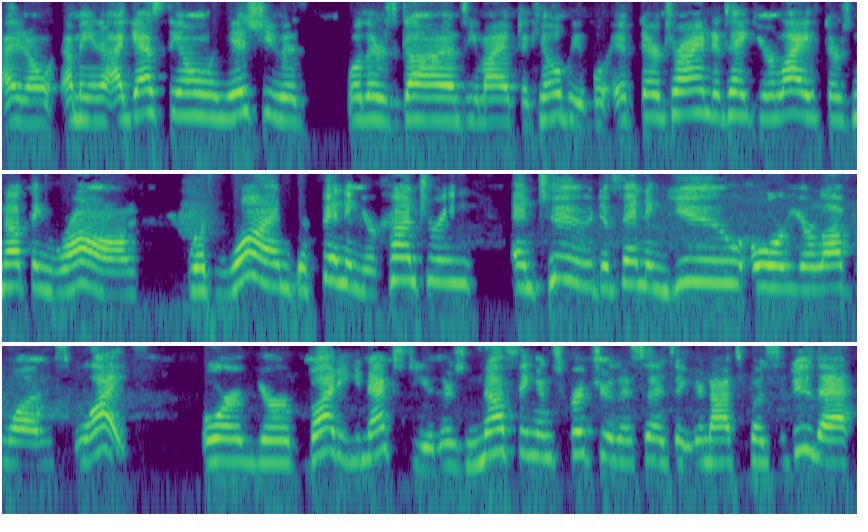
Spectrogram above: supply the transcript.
I don't. I mean, I guess the only issue is well, there's guns. You might have to kill people if they're trying to take your life. There's nothing wrong with one defending your country and two, defending you or your loved one's life or your buddy next to you. There's nothing in scripture that says that you're not supposed to do that.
